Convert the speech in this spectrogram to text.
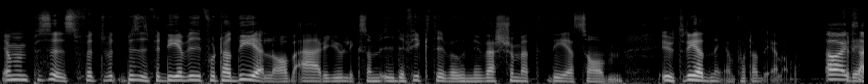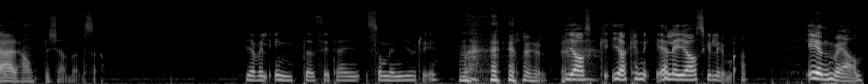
Ja men precis för, för, precis, för det vi får ta del av är ju liksom i det fiktiva universumet det som utredningen får ta del av. Ja, för det är hans bekännelse. Jag vill inte sitta som en jury. Eller hur? Jag, jag, kan, eller jag skulle bara, in med han.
